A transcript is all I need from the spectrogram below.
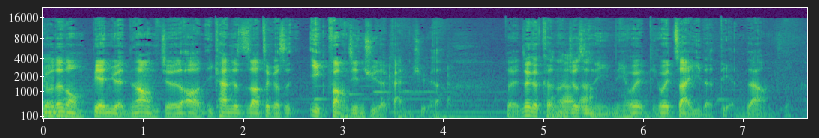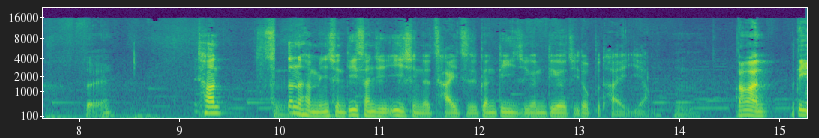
有那种边缘，让你觉得哦，一看就知道这个是硬放进去的感觉啊。对，这个可能就是你你会你会在意的点，这样子。对，它真的很明显，第三集异形的材质跟第一集跟第二集都不太一样。嗯。当然，第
